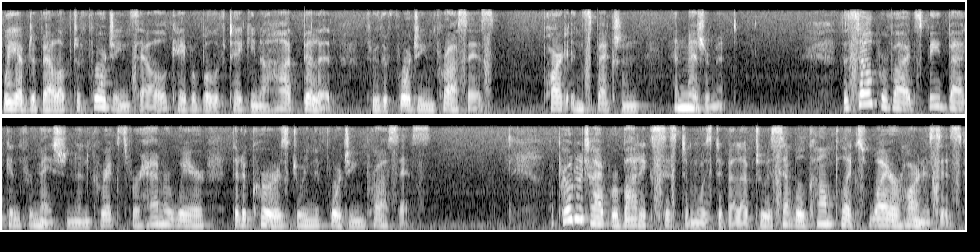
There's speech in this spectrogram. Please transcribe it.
We have developed a forging cell capable of taking a hot billet through the forging process, part inspection, and measurement. The cell provides feedback information and corrects for hammer wear that occurs during the forging process. A prototype robotic system was developed to assemble complex wire harnesses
